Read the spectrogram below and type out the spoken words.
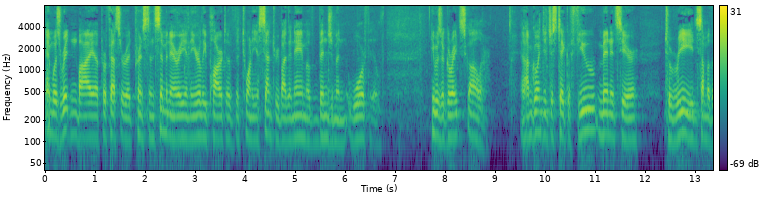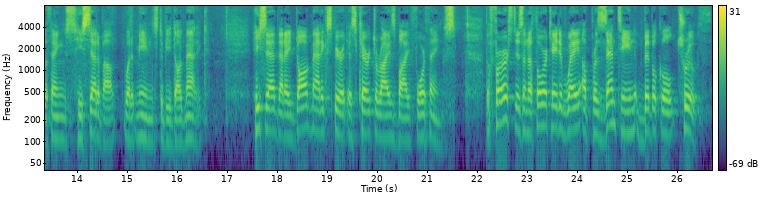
and was written by a professor at Princeton Seminary in the early part of the 20th century by the name of Benjamin Warfield. He was a great scholar. And I'm going to just take a few minutes here to read some of the things he said about what it means to be dogmatic. He said that a dogmatic spirit is characterized by four things. The first is an authoritative way of presenting biblical truth.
